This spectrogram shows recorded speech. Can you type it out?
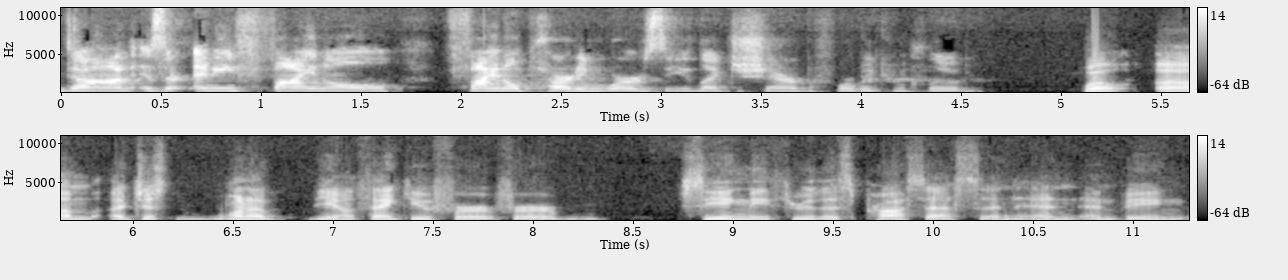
Don, is there any final final parting words that you'd like to share before we conclude? Well, um, I just want to, you know, thank you for for seeing me through this process and and and being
